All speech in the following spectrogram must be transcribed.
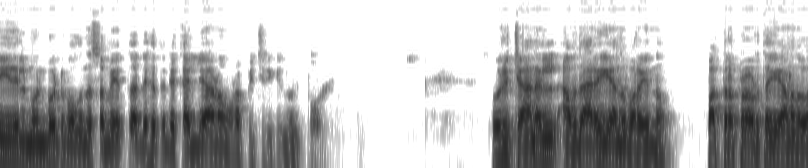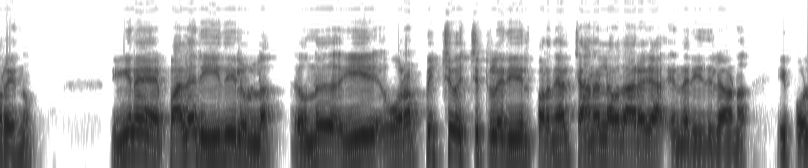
രീതിയിൽ മുൻപോട്ട് പോകുന്ന സമയത്ത് അദ്ദേഹത്തിന്റെ കല്യാണം ഉറപ്പിച്ചിരിക്കുന്നു ഇപ്പോൾ. ഒരു ചാനൽ അവതാരകയാണെന്ന് പറയുന്നു പത്രപ്രവർത്തകയാണെന്ന് പറയുന്നു. ഇങ്ങനെ പല രീതിയിലുള്ള ഒന്ന് ഈ ഉറപ്പിച്ചു വെച്ചിട്ടുള്ള രീതിയിൽ പറഞ്ഞാൽ ചാനൽ അവതാരക എന്ന രീതിയിലാണ് ഇപ്പോൾ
